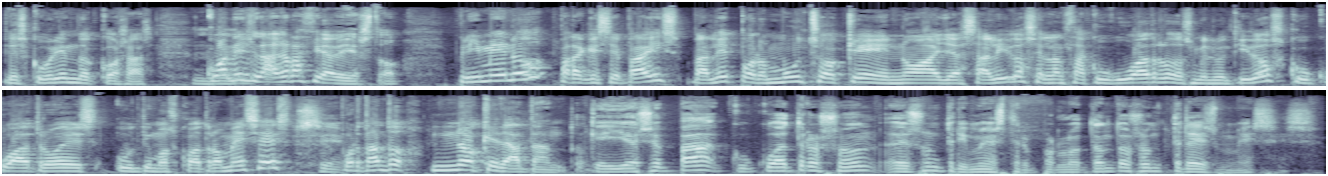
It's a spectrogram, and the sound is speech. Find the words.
descubriendo cosas. ¿Cuál es la gracia de esto? Primero, para que sepáis, ¿vale? Por mucho que no haya salido, se lanza Q4 2022. Q4 es últimos cuatro meses. Sí. Por tanto, no queda tanto. Que yo sepa, Q4 son, es un trimestre, por lo tanto son tres meses.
